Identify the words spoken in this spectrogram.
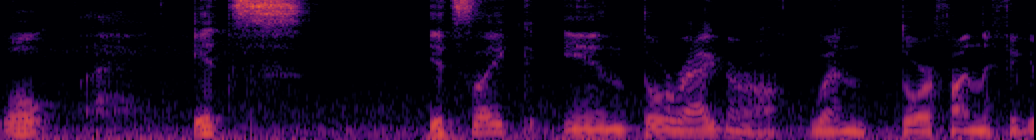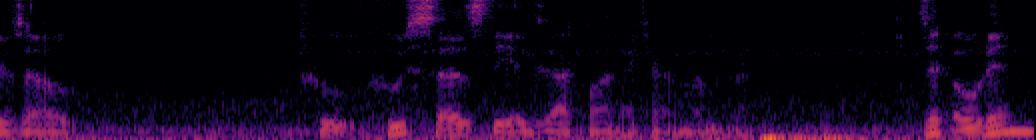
Well, it's it's like in Thor Ragnarok when Thor finally figures out who who says the exact line. I can't remember. Is it Odin?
